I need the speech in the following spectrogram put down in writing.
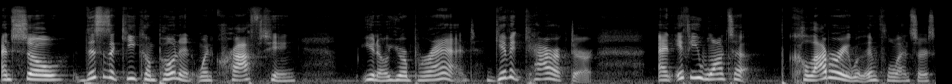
and so this is a key component when crafting, you know, your brand. Give it character. And if you want to collaborate with influencers,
